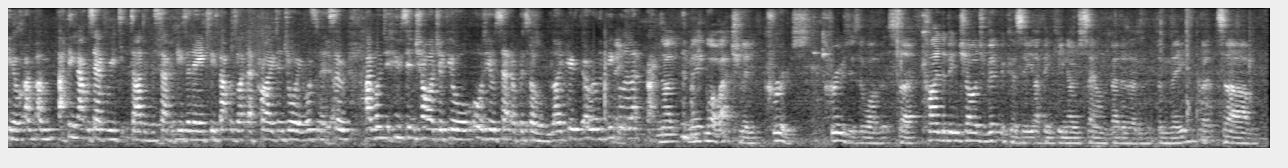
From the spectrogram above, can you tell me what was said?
You know, I'm, I'm, I think that was every dad in the 70s and 80s. That was like their pride and joy, wasn't it? Yeah. So I wonder who's in charge of your audio setup at home. Like, are other people Me. elect? Right. No, me, well, actually, Cruz. Cruz is the one that's uh, kind of in charge of it because he, I think he knows sound better than, than me. But um,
